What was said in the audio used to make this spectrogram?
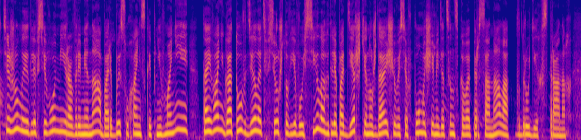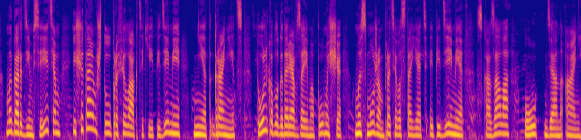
В тяжелые для всего мира времена борьбы с уханьской пневмонией Тайвань готов делать все, что в его силах для поддержки нуждающегося в помощи медицинского персонала в других странах. Мы гордимся этим и считаем, что у профилактики эпидемии нет границ. Только благодаря взаимопомощи мы сможем противостоять эпидемии, сказала У Дян Ань.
